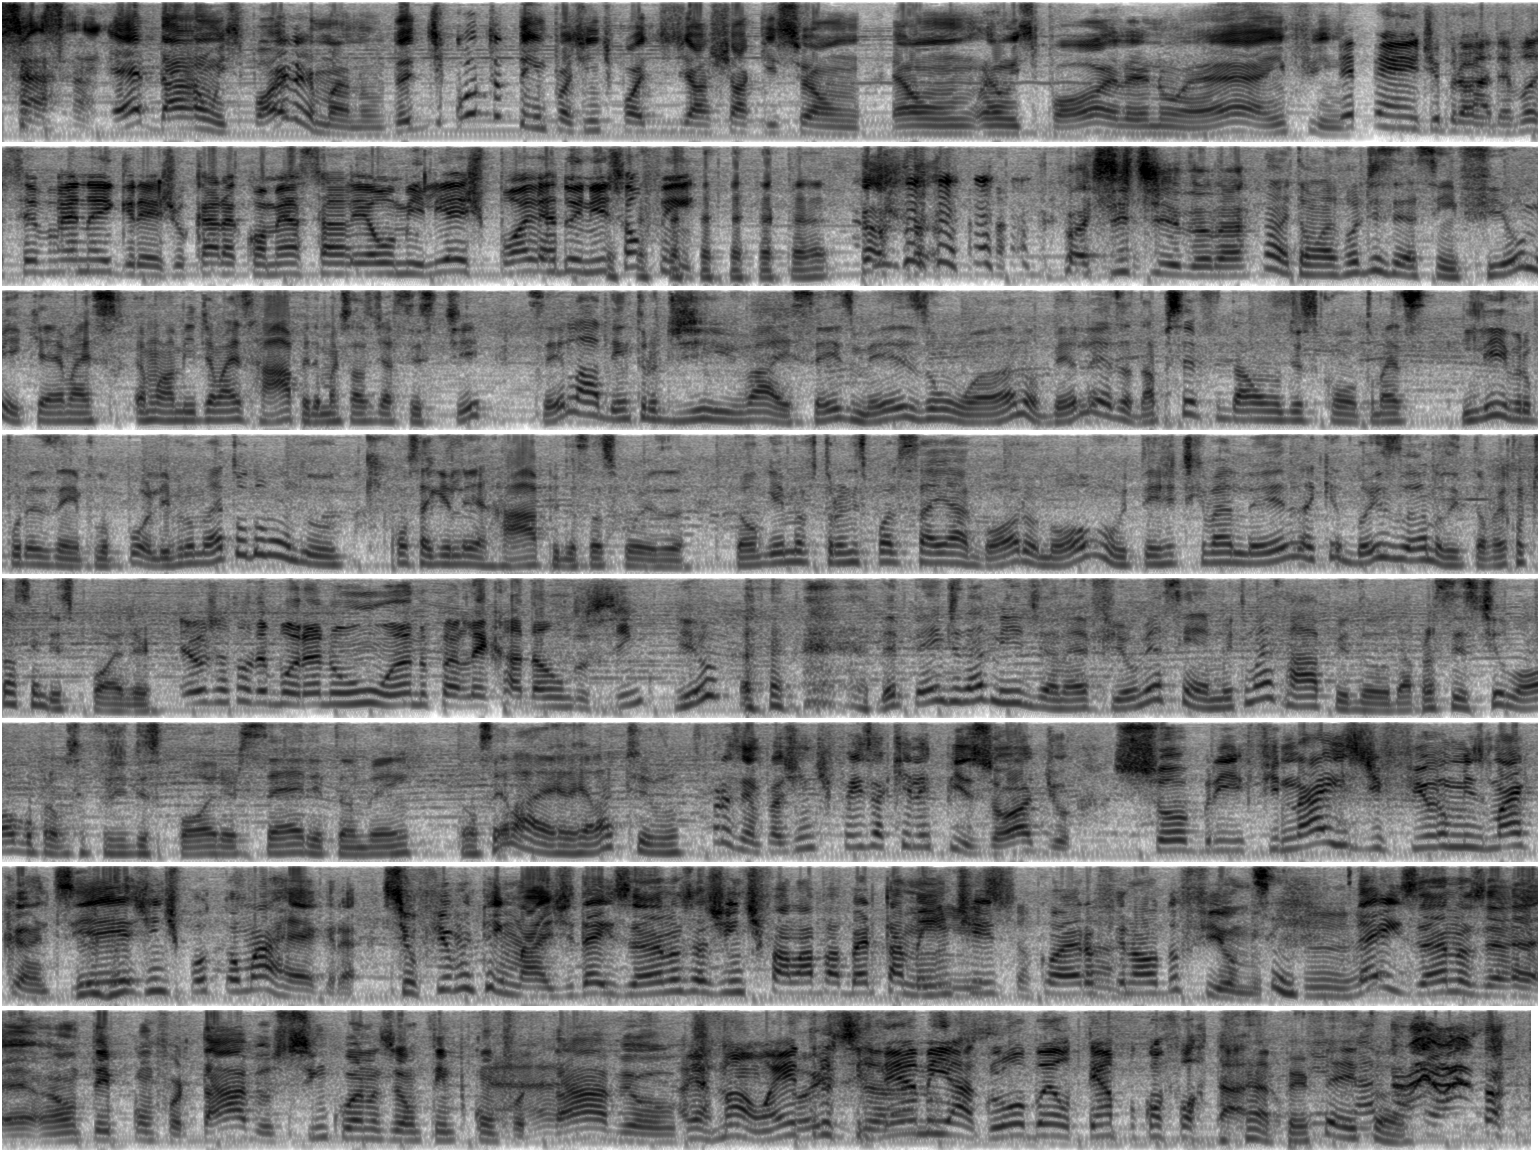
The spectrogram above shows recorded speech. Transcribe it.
É dar um spoiler, mano? De, de quanto tempo a gente pode achar que isso é um, é um, é um spoiler, não é? Enfim. Depende, brother. Você vai na igreja, o cara começa a ler a homilia spoiler do início ao fim. Faz sentido, né? Não, então eu vou dizer assim, filme, que é mais é uma mídia mais rápida, mais fácil de assistir, sei lá, dentro de, vai, seis meses, um ano, beleza, dá pra você dar um desconto. Mas livro, por exemplo, pô, livro não é todo mundo que consegue ler rápido essas coisas. Então Game of Thrones pode sair agora, o novo, e tem gente que vai ler daqui a dois anos, então vai continuar sendo spoiler, Eu já tô demorando um ano pra ler cada um dos cinco. viu? Depende da mídia, né? Filme, assim, é muito mais rápido, dá pra assistir logo pra você fugir de spoiler, série também. Então, sei lá, é relativo. Por exemplo, a gente fez aquele episódio sobre finais de filmes marcantes. E aí a gente botou uma regra. Se o filme tem mais de 10 anos, a gente falava abertamente Isso. qual era o Ah. final do filme. Sim. 10 anos é, é um tempo confortável, 5 anos é um tempo confortável. Meu irmão, entre o cinema anos. e a Globo é o tempo Ah, confortável. perfeito.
